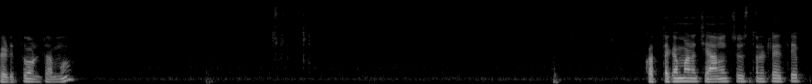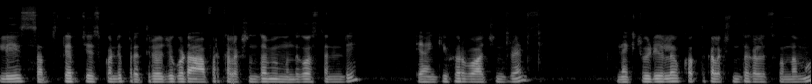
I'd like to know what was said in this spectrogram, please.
పెడుతూ ఉంటాము. కొత్తగా మన ఛానల్ చూస్తున్నట్లయితే ప్లీజ్ సబ్స్క్రైబ్ చేసుకోండి. ప్రతిరోజు కూడా ఆఫర్ కలెక్షన్‌తో మీ ముందుకు వస్తానండి. Thank you for watching friends. Next వీడియోలో కొత్త కలెక్షన్‌తో కలుసుకుందాము.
